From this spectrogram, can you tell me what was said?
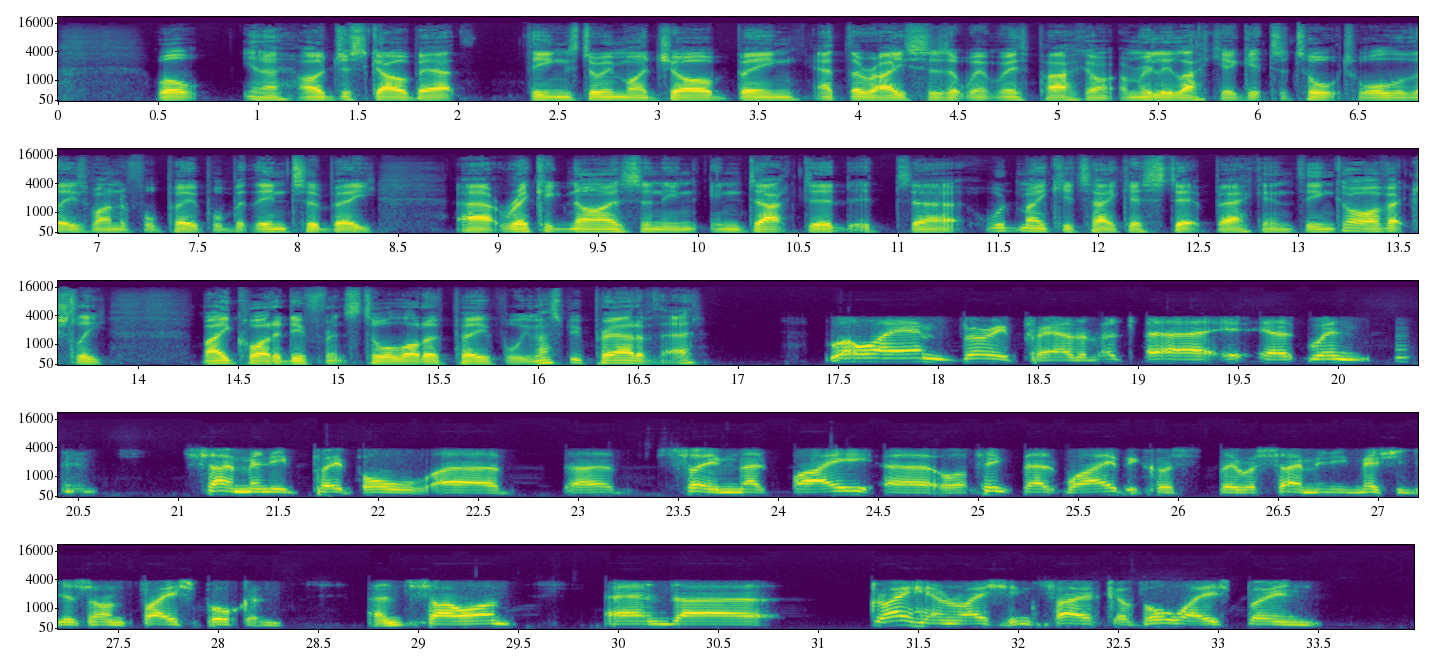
well, you know, I'll just go about things, doing my job, being at the races at Wentworth Park. I'm really lucky I get to talk to all of these wonderful people, but then to be uh, recognised and in, inducted, it uh, would make you take a step back and think, oh, I've actually made quite a difference to a lot of people. You must be proud of that. Well, I am very proud of it. Uh, it, it when so many people uh, uh, seem that way uh, or think that way because there were so many messages on Facebook and, and so on. And greyhound racing folk have always been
